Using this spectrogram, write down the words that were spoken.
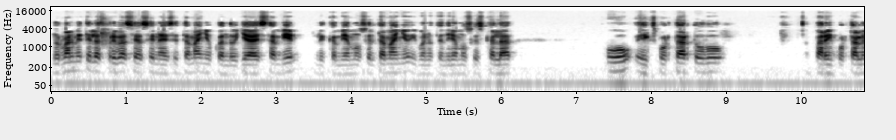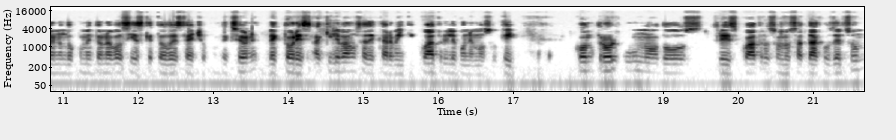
Normalmente las pruebas se hacen a ese tamaño, cuando ya están bien, le cambiamos el tamaño y bueno, tendríamos que escalar o exportar todo para importarlo en un documento nuevo si es que todo está hecho con vectores. Aquí le vamos a dejar 24 y le ponemos OK. Control 1, 2, 3, 4 son los atajos del zoom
